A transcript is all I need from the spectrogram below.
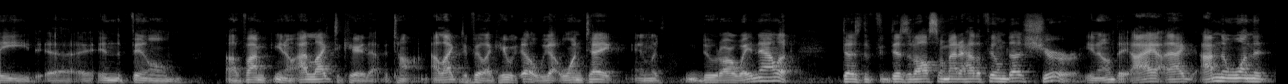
lead uh, in the film. Uh, if I'm, you know, I like to carry that baton. I like to feel like here we go. We got one take, and let's do it our way. Now, look, does the does it also matter how the film does? Sure. You know, the, I I I'm the one that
